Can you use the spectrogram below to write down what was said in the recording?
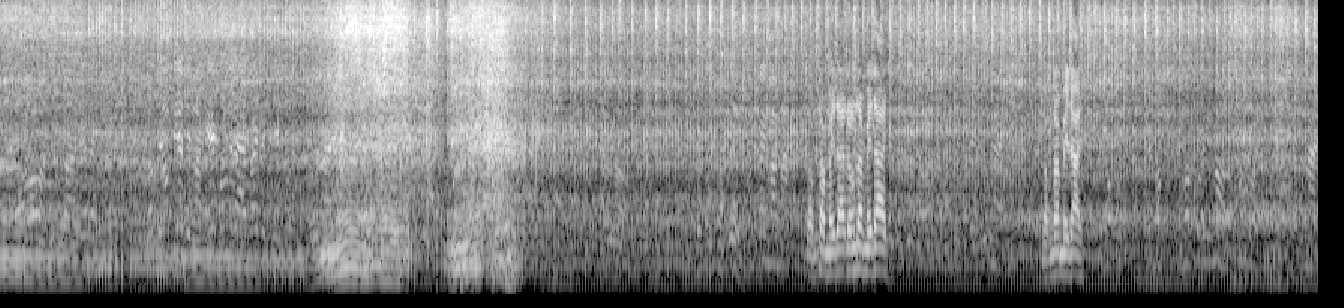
อ๋อถึงว่าเดี๋ยวนะเราไปต้องเตรียมที่มาแก้ก็ไม่ได้ไปเด็กๆก่อน ต้องสักเลย มันใกล้มากนะ ต้อง ทำไม่ได้ ต้องทำไม่ได้ ต้องทำไม่ได้นอกจากนี้นอกนอกเลยคุณนาย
